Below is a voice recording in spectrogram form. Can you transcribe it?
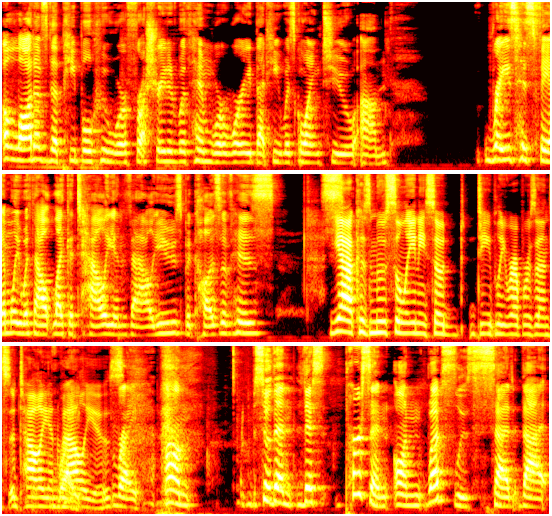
a lot of the people who were frustrated with him were worried that he was going to um raise his family without like Italian values because of his Yeah, because Mussolini so d- deeply represents Italian Right, values. right um so then this person on web sleuth said that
